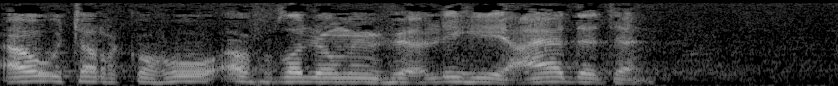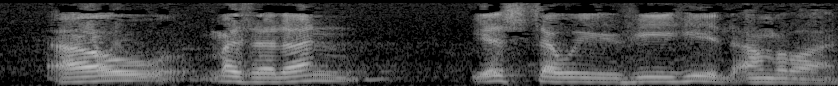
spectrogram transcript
أو تركه أفضل من فعله عادة. أو مثلا يستوي فيه الأمران.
